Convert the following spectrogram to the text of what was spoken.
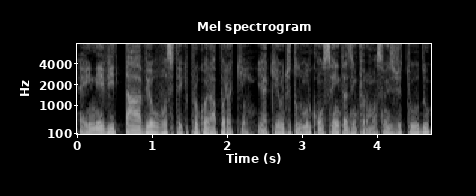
é inevitável você ter que procurar por aqui. E aqui é onde todo mundo concentra as informações de tudo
